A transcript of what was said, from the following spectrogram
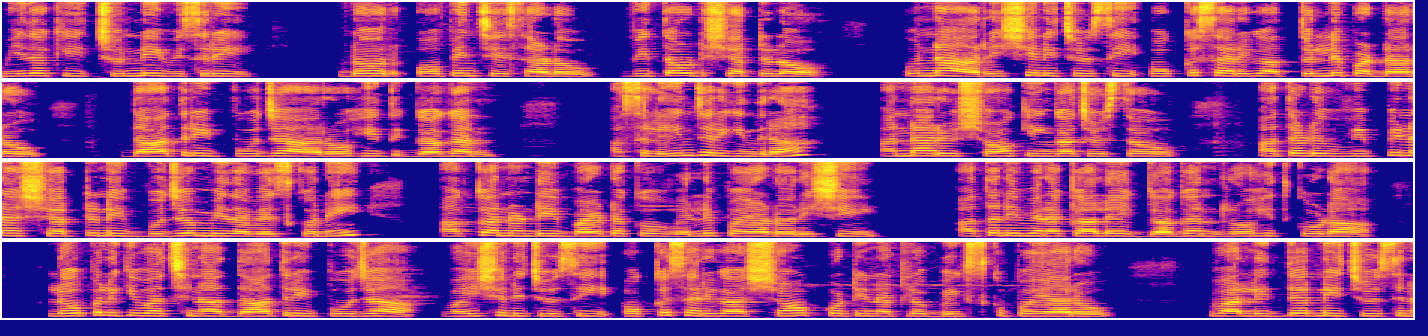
మీదకి చున్నీ విసిరి డోర్ ఓపెన్ చేశాడు. వితౌట్ షర్టులో ఉన్న రిషిని చూసి ఒక్కసారిగా తుల్లిపడ్డారు దాత్రి పూజ రోహిత్ గగన్. అసలేం జరిగిందిరా? అన్నారు షాకింగ్గా చూస్తూ. అతడు విప్పిన షర్టుని భుజం మీద వేసుకొని అక్క నుండి బయటకు వెళ్ళిపోయాడు రిషి. అతని వెనకాలే గగన్ రోహిత్ కూడా. లోపలికి వచ్చిన దాత్రి పూజ వైశ్యుని చూసి ఒక్కసారిగా షాక్ కొట్టినట్లు బిగుసుకుపోయారు. వాళ్ళిద్దరినీ చూసిన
